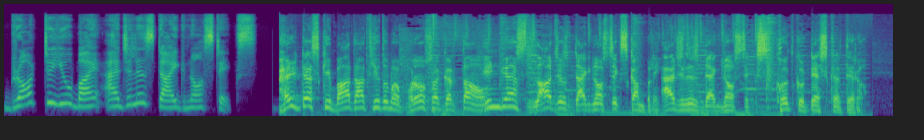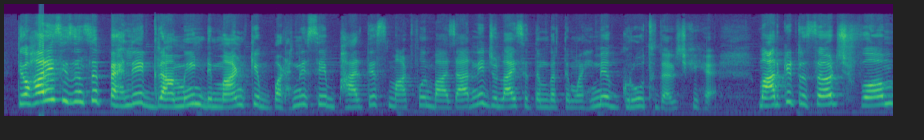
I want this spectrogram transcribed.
brought to you by Agilus Diagnostics. Health test की बात आती है तो मैं भरोसा करता हूँ। India largest diagnostics company Agilus diagnostics खुद को टेस्ट करते रहो। त्योहारी सीज़न से पहले ग्रामीण डिमांड के बढ़ने से भारतीय स्मार्टफ़ोन बाज़ार ने जुलाई सितंबर तिमाही में ग्रोथ दर्ज की है। मार्केट रिसर्च फर्म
